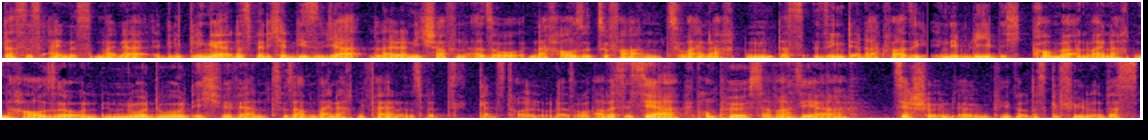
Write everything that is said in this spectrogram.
das ist eines meiner Lieblinge. Das werde ich ja dieses Jahr leider nicht schaffen, also nach Hause zu fahren zu Weihnachten. Das singt er da quasi in dem Lied. Ich komme an Weihnachten nach Hause und nur du und ich, wir werden zusammen Weihnachten feiern und es wird ganz toll oder so. Aber es ist sehr pompös, aber sehr, sehr schön irgendwie so das Gefühl. Und das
